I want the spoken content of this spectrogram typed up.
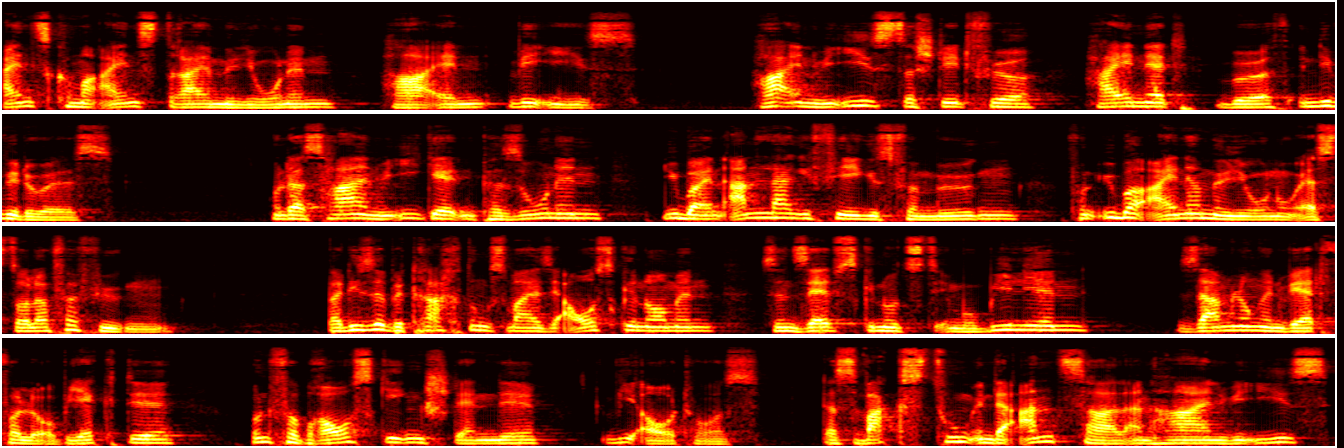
1,13 Millionen HNWIs. HNWIs, das steht für High Net Worth Individuals. Und als HNWI gelten Personen, die über ein anlagefähiges Vermögen von über einer Million US-Dollar verfügen. Bei dieser Betrachtungsweise ausgenommen sind selbstgenutzte Immobilien, Sammlungen wertvoller Objekte und Verbrauchsgegenstände wie Autos. Das Wachstum in der Anzahl an HNWIs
